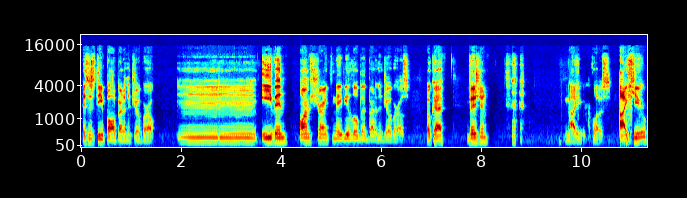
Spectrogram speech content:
Is his deep ball better than Joe Burrow? Mm, even arm strength, maybe a little bit better than Joe Burrow's. Okay. Vision, not even close. IQ,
